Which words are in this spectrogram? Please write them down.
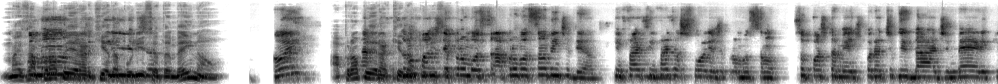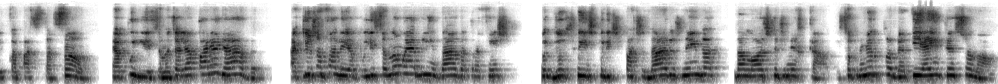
Mas a própria hierarquia da polícia também não? Oi? A própria ah, hierarquia não da polícia... pode ter promoção. A promoção vem de dentro. Quem faz, quem faz as folhas de promoção, supostamente por atividade, mérito e capacitação, é a polícia, mas ela é aparelhada. Aqui eu já falei, a polícia não é blindada para fins dos fins políticos partidários nem da, da lógica de mercado. Esse é o primeiro problema, e é intencional.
